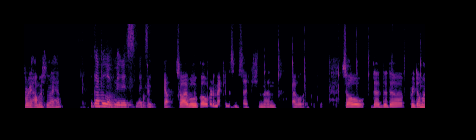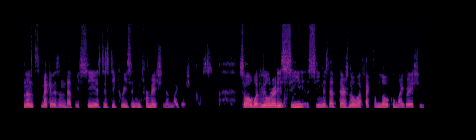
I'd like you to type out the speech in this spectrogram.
Sorry, how much do I have? A couple of minutes. That's okay. it. Yeah. So I will go over the mechanism section and I will conclude. So the, the, the predominant mechanism that we see is this decrease in information and migration costs. So what we already see seen is that there's no effect on local migration,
